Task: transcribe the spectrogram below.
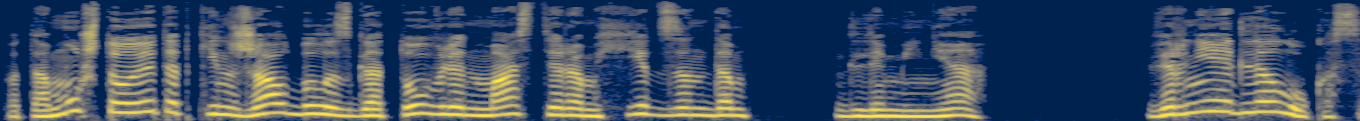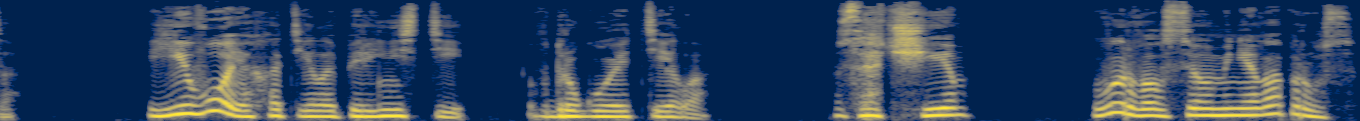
потому что этот кинжал был изготовлен мастером Хедзендом для меня. Вернее, для Лукаса. Его я хотела перенести в другое тело. «Зачем?» — вырвался у меня вопрос.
